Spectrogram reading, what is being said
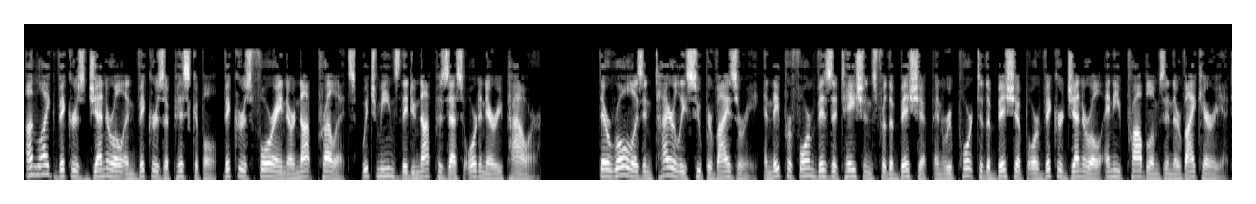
Unlike vicars general and vicars episcopal, vicars forain are not prelates, which means they do not possess ordinary power. Their role is entirely supervisory, and they perform visitations for the bishop and report to the bishop or vicar general any problems in their vicariate.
